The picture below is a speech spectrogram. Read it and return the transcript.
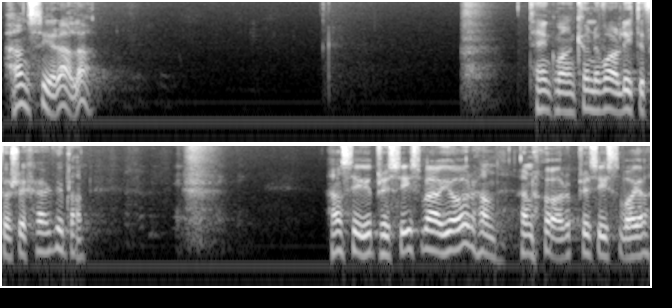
Han ser alla. Tänk om han kunde vara lite för sig själv ibland. Han ser ju precis vad jag gör, han, han hör precis vad jag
